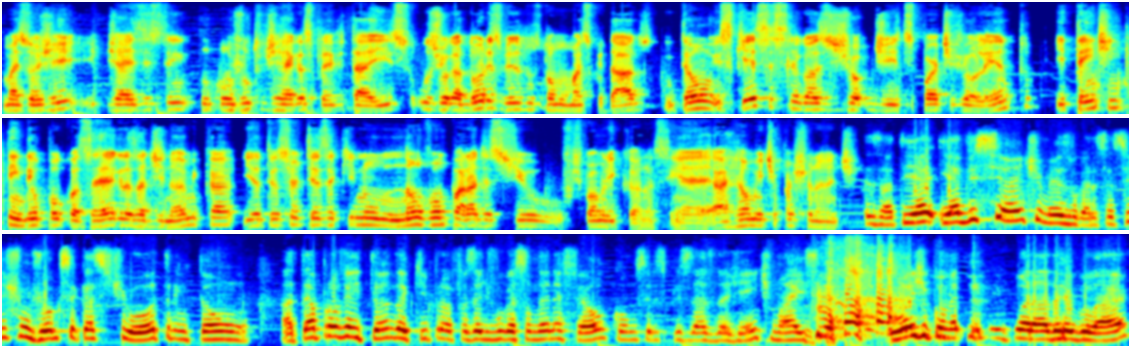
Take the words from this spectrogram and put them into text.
Mas hoje já existem um conjunto de regras para evitar isso. Os jogadores mesmos tomam mais cuidados. Então, esqueça esse negócio de, de esporte violento e tente entender um pouco as regras, a dinâmica. E eu tenho certeza que não, não vão parar de assistir o futebol americano. Assim, é, é realmente apaixonante. Exato, e é, e é viciante mesmo, cara. Você assiste um jogo, você quer assistir outro, então Até aproveitando aqui para fazer a divulgação da NFL, como se eles precisassem da gente, mas hoje começa a temporada regular.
